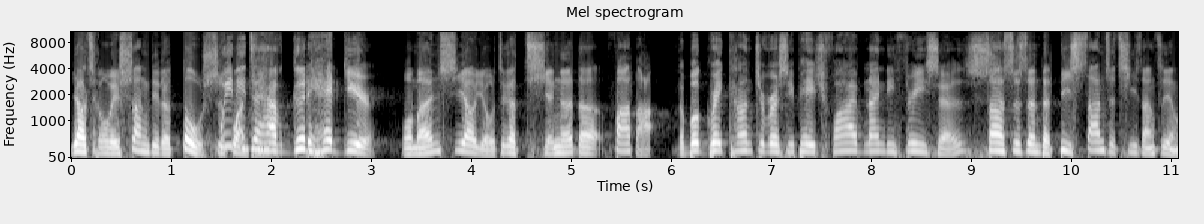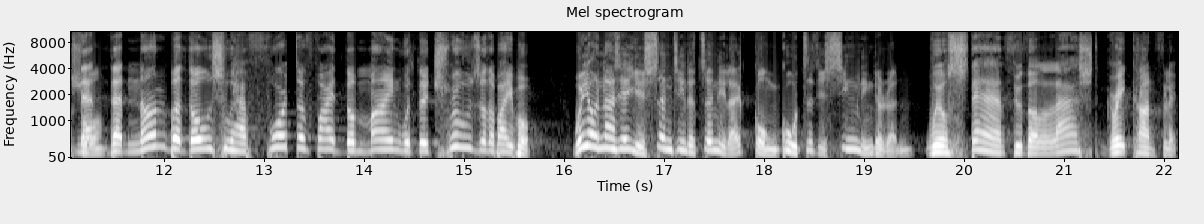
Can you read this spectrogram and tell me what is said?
要成为上帝的斗士 we 冠 need to 军， have good headgear. 我们需要有这个前额的发达。 The book Great Controversy, page 593 says 上师生的第三十七章这样说 that,：that none but those who have fortified the mind with the truths of the Bible 唯有那些以圣经的真理来巩固自己心灵的人， will stand through the last great conflict.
